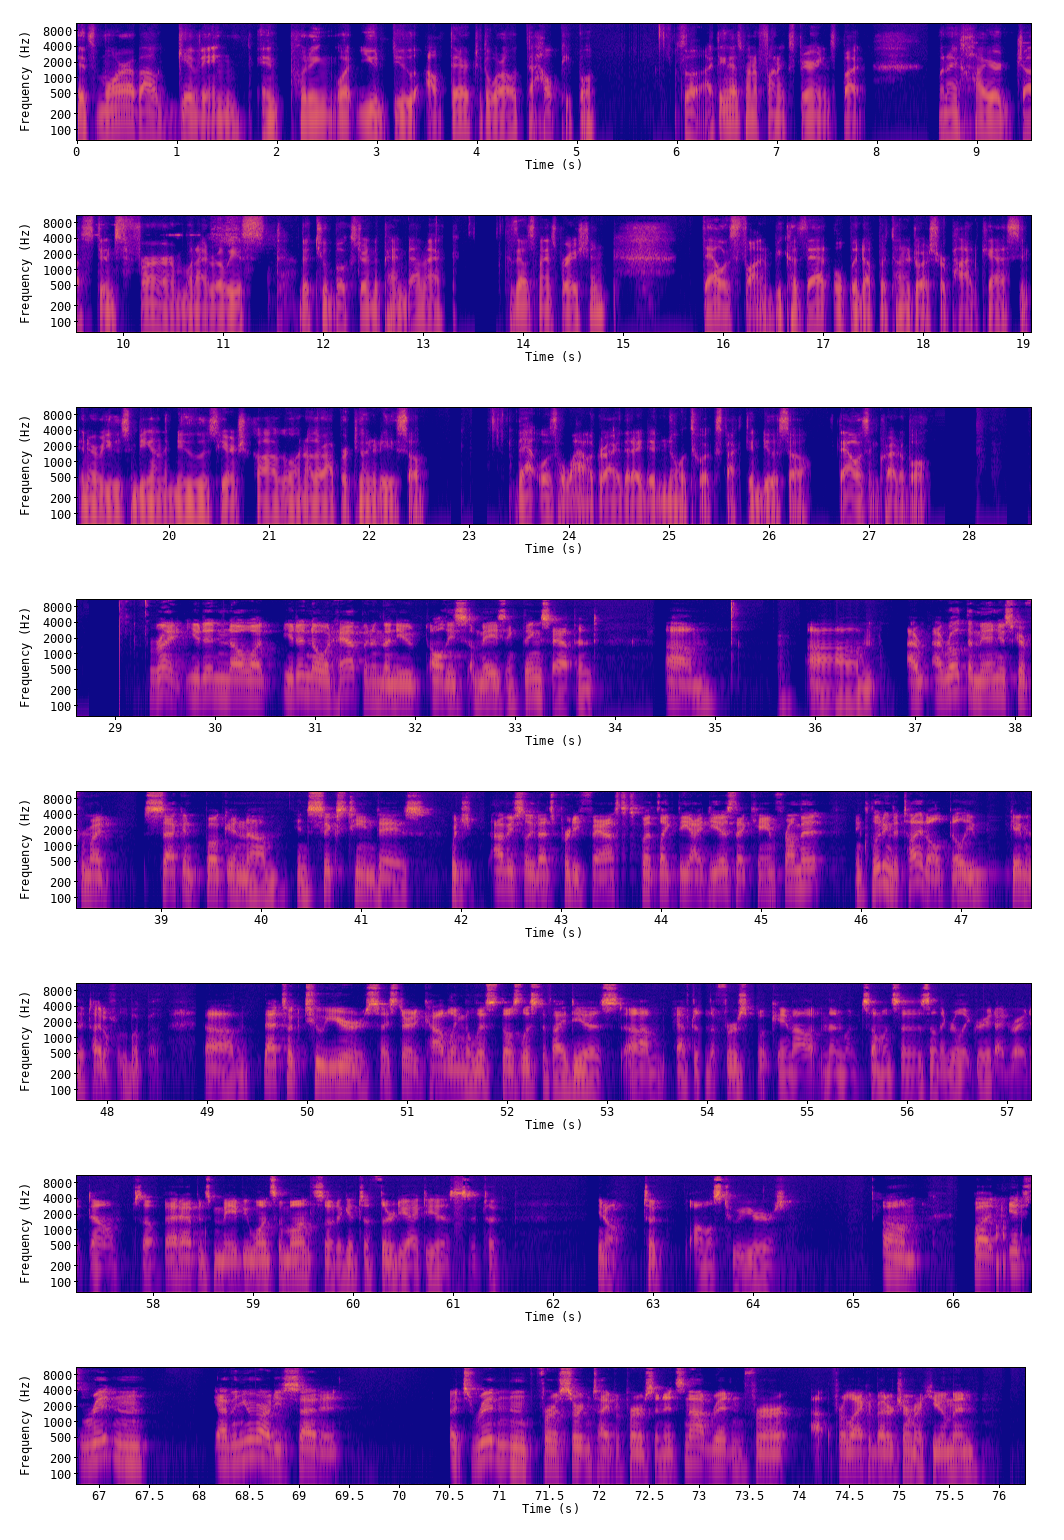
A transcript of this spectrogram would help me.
it's more about giving and putting what you do out there to the world to help people. So I think that's been a fun experience. But when I hired Justin's firm, when I released the two books during the pandemic, because that was my inspiration, that was fun because that opened up a ton of doors for podcasts and interviews and being on the news here in Chicago and other opportunities. So that was a wild ride that I didn't know what to expect and do. So that was incredible. Right. You didn't know what you didn't know what happened, and then you all these amazing things happened. Um, um, I, I wrote the manuscript for my second book in um, in 16 days, which obviously that's pretty fast. But like the ideas that came from it, including the title, Bill, you gave me the title for the book, by the way um, that took two years. I started cobbling the list, those list of ideas um, after the first book came out, and then when someone says something really great, I'd write it down. So that happens maybe once a month. So to get to thirty ideas, it took, you know, took almost two years. Um, but it's written, Evan. You already said it. It's written for a certain type of person. It's not written for, for lack of a better term, a human.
